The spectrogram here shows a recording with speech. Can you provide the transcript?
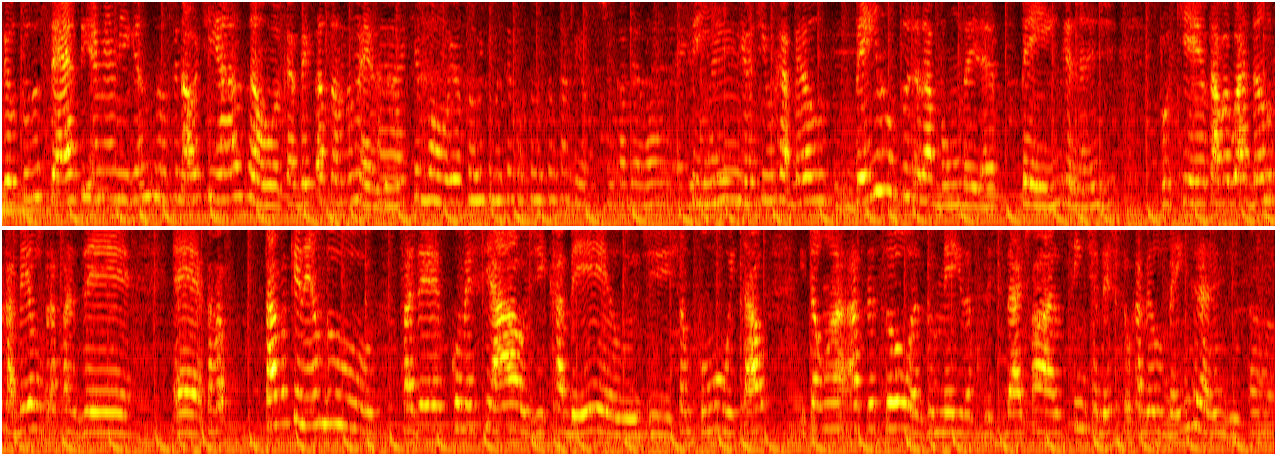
deu tudo certo e a minha amiga no final tinha razão, eu acabei passando mesmo. Ah, que bom. Eu soube que você cortou o seu cabelo, você tinha um cabelão. É Sim, eu tinha um cabelo bem na altura da bunda, ele era bem grande, porque eu tava guardando o cabelo pra fazer. É, tava, tava querendo fazer comercial de cabelo, de shampoo e tal. Então a, as pessoas do meio da publicidade falaram, Cíntia, deixa o seu cabelo bem grande. Uhum.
